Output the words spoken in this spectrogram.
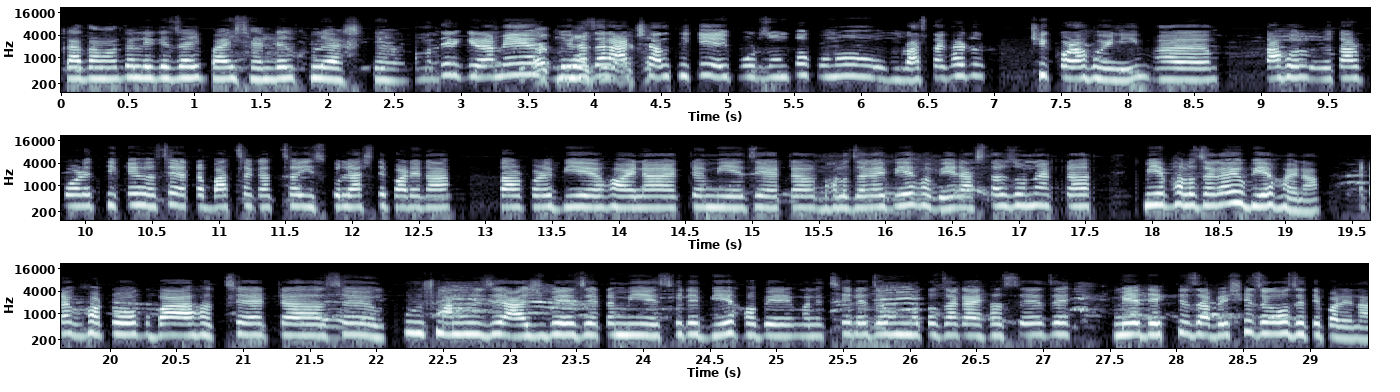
কাদা মাথা লেগে যায় পায়ে স্যান্ডেল খুলে আসতে হয়। আমাদের গ্রামে দুই হাজার আট সাল থেকে এই পর্যন্ত কোনো রাস্তাঘাট ঠিক করা হয়নি। আহ, তাহলে তারপরে থেকে হচ্ছে একটা বাচ্চা কাচ্চা স্কুলে আসতে পারে না। তারপরে বিয়ে হয় না। একটা মেয়ে যে একটা ভালো জায়গায় বিয়ে হবে রাস্তার জন্য একটা মেয়ে ভালো জায়গায়ও বিয়ে হয় না। একটা ঘটক বা হচ্ছে একটা হচ্ছে পুরুষ মানুষ যে আসবে, যে একটা মেয়ে, ছেলে বিয়ে হবে মানে ছেলে যে উন্নত জায়গায় হচ্ছে, যে মেয়ে দেখতে যাবে, সে জায়গাও যেতে পারে না।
